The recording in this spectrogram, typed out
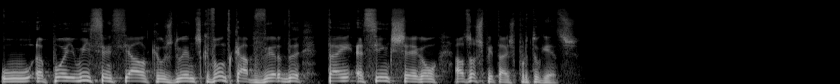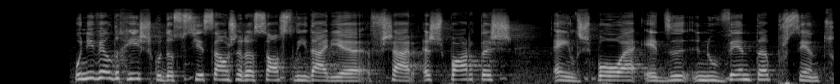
o apoio essencial que os doentes que vão de Cabo Verde têm assim que chegam aos hospitais portugueses. O nível de risco da Associação Geração Solidária fechar as portas em Lisboa é de 90%.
